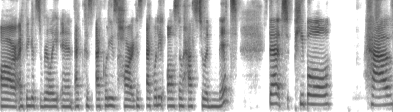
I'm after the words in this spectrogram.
are. I think it's really in because equity is hard because equity also has to admit that people have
